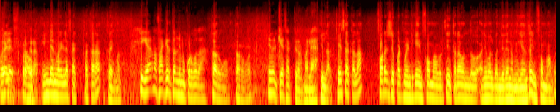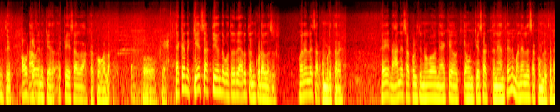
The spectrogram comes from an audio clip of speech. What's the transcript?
ವೈಲ್ಡ್ ಲೈಫ್ ಪ್ರಕಾರ. ಇಂಡಿಯನ್ ವೈಲ್ಡ್ ಲೈಫ್ ಆಕ್ಟ್ ಪ್ರಕಾರ ಕ್ರೈಮ್ ಅದು. ಈಗ ಯಾರನ್ನ ಸಾಕಿರ್ತಾನೆ ನಿಮ್ಗೆ ಕೊಡ್ಬೋದಾ? ತರ್ಬೋದು ತರ್ಬೋದು. ನೀವೇನು ಕೇಸ್ ಹಾಕ್ತೀರ ಅವ್ರ ಮೇಲೆ? ಇಲ್ಲ ಕೇಸ್ ಹಾಕಲ್ಲ. ಫಾರೆಸ್ಟ್ ಡಿಪಾರ್ಟ್ಮೆಂಟ್ಗೆ ಇನ್ಫಾರ್ಮ್ ಮಾಡ್ಬಿಡ್ತೀವಿ. ಈ ಥರ ಒಂದು ಅನಿಮಲ್ ಬಂದಿದೆ ನಮಗೆ ಅಂತ ಇನ್ಫಾರ್ಮ್ ಮಾಡ್ಬಿಡ್ತೀವಿ. ಅವ್ರ್ ನಾವೇನು ಕೇಸ್ ಎಲ್ಲ ಹಾಕಕ್ಕೆ ಹೋಗಲ್ಲ. ಓಕೆ ಯಾಕಂದ್ರೆ ಕೇಸ್ ಹಾಕ್ತೀವಿ ಅಂತ ಗೊತ್ತಾದ್ರೆ ಯಾರು ತಂದು ಕೊಡಲ್ಲ ಸರ್ ಮನೆಯಲ್ಲೇ ಸಾಕೊಂಡ್ಬಿಡ್ತಾರೆ. ಏ ನಾನೇ ಸಾಕೊಳ್ತೀನಿ ಹೋಗೋ ಅವ್ನು ಯಾಕೆ ಅವ್ನು ಕೇಸ್ ಹಾಕ್ತಾನೆ ಅಂತ ಹೇಳಿ ಮನೆಯಲ್ಲೇ ಸಾಕೊಂಡ್ಬಿಡ್ತಾರೆ.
